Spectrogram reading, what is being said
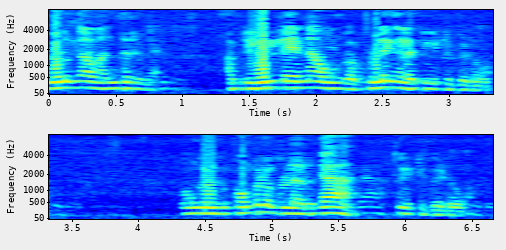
ஒழுங்கா வந்துருங்க. அப்படி இல்லைன்னா உங்க பிள்ளைங்களை தூக்கிட்டு போயிடுவோம். உங்களுக்கு பொம்பளை பிள்ளை இருக்கா? தூக்கிட்டு போயிடுவோம்.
